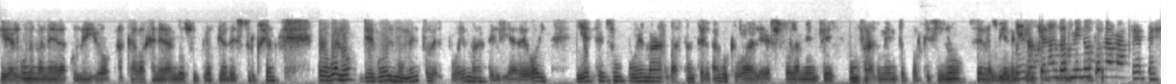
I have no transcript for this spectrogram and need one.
y de alguna manera con ello acaba generando su propia destrucción. Pero bueno, llegó el momento del poema del día de hoy y este es un poema bastante largo que voy a leer solamente un fragmento porque si no se nos viene el Y nos quedan dos minutos nada más, Pepe.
